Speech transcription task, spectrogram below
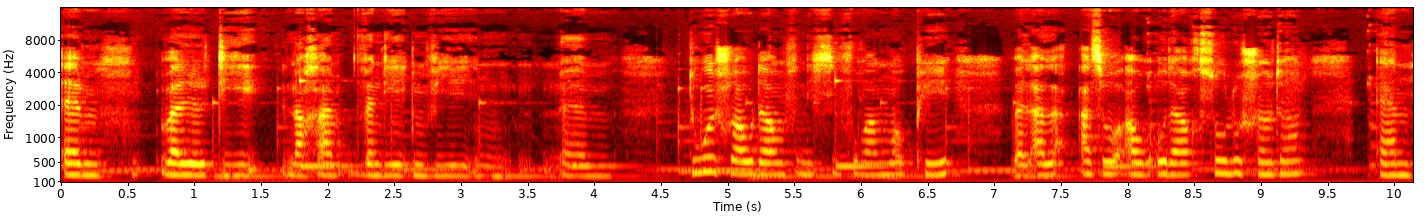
ähm, weil die nach einem, wenn die irgendwie in ähm, Duo-Showdown finde ich sie vor allem OP, weil alle, also auch, oder auch Solo-Showdown, ähm,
